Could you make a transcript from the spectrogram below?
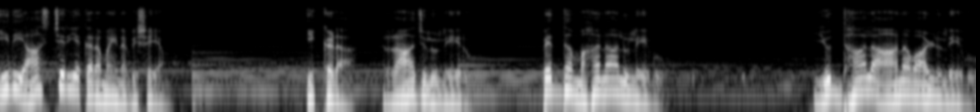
ఇది ఆశ్చర్యకరమైన విషయం. ఇక్కడ రాజులు లేరు పెద్ద మహనాలు లేవు యుద్ధాల ఆనవాళ్ళు లేవు.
